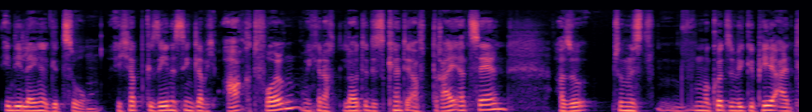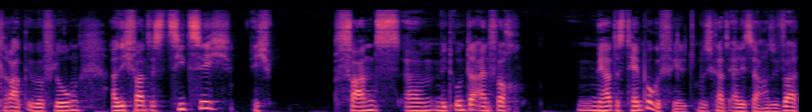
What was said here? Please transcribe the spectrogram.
in die Länge gezogen. Ich habe gesehen, es sind, glaube ich, acht Folgen. Und ich gedacht, Leute, das könnt ihr auf drei erzählen. Also zumindest mal kurz den Wikipedia-Eintrag überflogen. Also ich fand, es zieht sich. Ich fand es ähm, mitunter einfach, mir hat das Tempo gefehlt, muss ich ganz ehrlich sagen. Also ich war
